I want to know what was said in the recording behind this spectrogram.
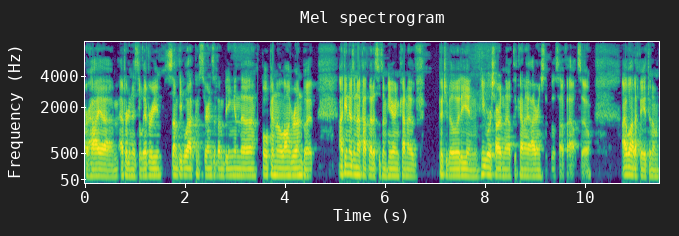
or high um, effort in his delivery. Some people have concerns of him being in the bullpen in the long run, but I think there's enough athleticism here and kind of pitchability, and he works hard enough to kind of iron stuff out. So I have a lot of faith in him.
